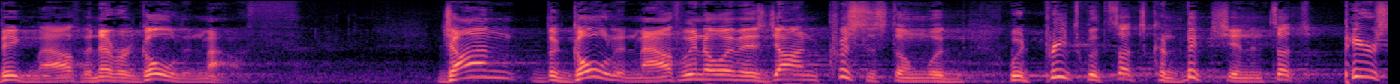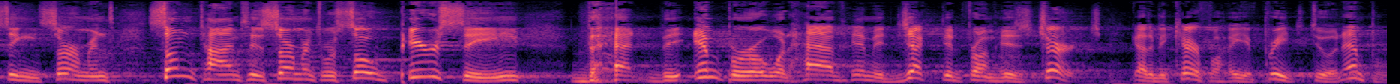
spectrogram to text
big mouth, but never golden mouth. John the Golden Mouth, we know him as John Chrysostom, would, would preach with such conviction and such piercing sermons. Sometimes his sermons were so piercing that the emperor would have him ejected from his church. Got to be careful how you preach to an emperor.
